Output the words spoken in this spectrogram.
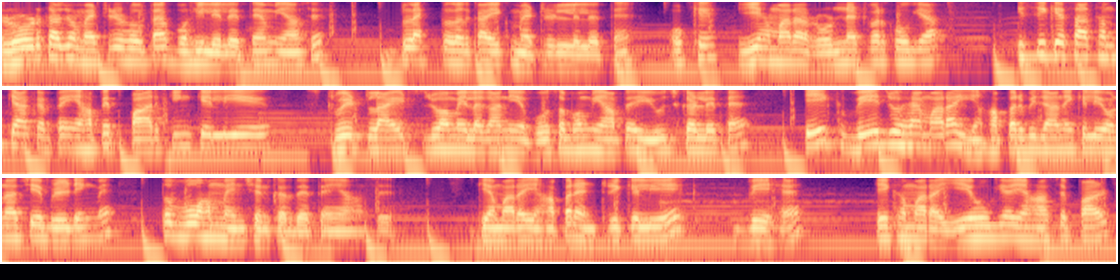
रोड का जो मेटेरियल होता है, वही ले लेते हैं हम यहाँ से। ब्लैक कलर का एक मेटेरियल ले लेते हैं। ओके ये हमारा रोड नेटवर्क हो गया। इसी के साथ हम क्या करते हैं, यहाँ पे पार्किंग के लिए स्ट्रीट लाइट्स जो हमें लगानी है, वो सब हम यहाँ पे यूज़ कर लेते हैं। एक वे जो है हमारा यहाँ पर भी जाने के लिए होना चाहिए बिल्डिंग में तो वो हम मेंशन कर देते हैं यहाँ से कि हमारा यहाँ पर एंट्री के लिए एक वे है। एक हमारा ये हो गया यहाँ से पार्ट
